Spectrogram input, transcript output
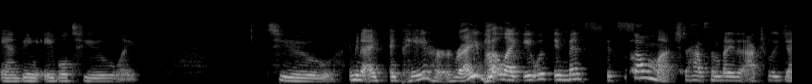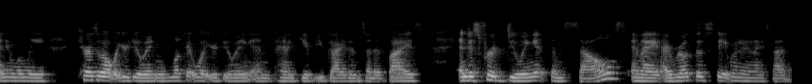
and being able to like to i mean I, I paid her right? But like it was it meant it's so much to have somebody that actually genuinely cares about what you're doing look at what you're doing and kind of give you guidance and advice and just for doing it themselves. And I, I wrote this statement and i said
